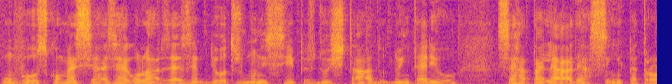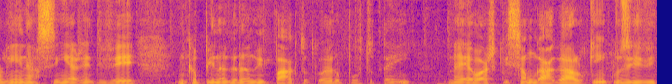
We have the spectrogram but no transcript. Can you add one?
com voos comerciais regulares, é exemplo de outros municípios do estado, do interior. Serra Talhada é assim, Petrolina é assim, a gente vê em Campina Grande o impacto que o aeroporto tem. Né? Eu acho que isso é um gargalo que, inclusive,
